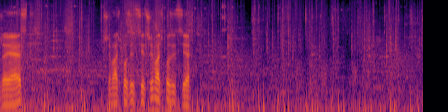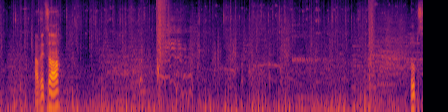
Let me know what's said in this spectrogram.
Dobrze jest. Trzymać pozycję, trzymać pozycję. A wy co? Ups.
